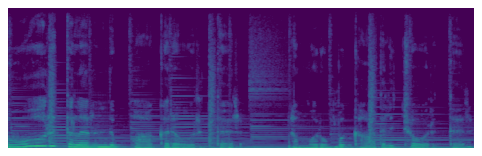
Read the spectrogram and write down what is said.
தூரத்துலேருந்து பார்க்குற ஒருத்தர் நம்ம ரொம்ப காதலிச்ச ஒருத்தர்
